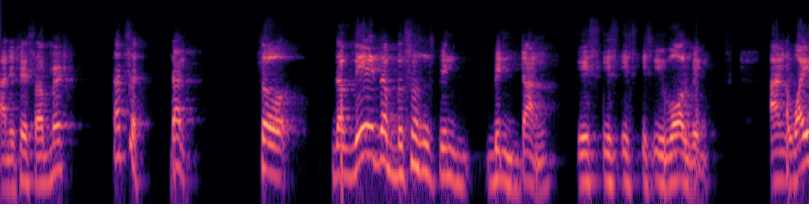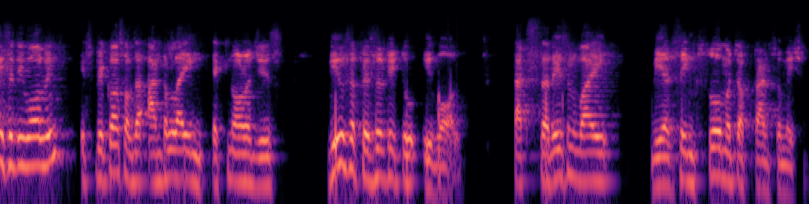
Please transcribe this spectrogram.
and if you submit, that's it, done. So the way the business has been been done is is, is, is evolving. And why is it evolving? It's because of the underlying technologies gives a facility to evolve. That's the reason why we are seeing so much of transformation.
